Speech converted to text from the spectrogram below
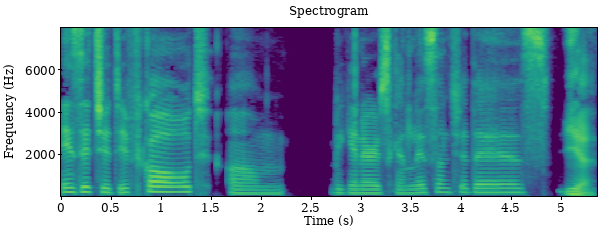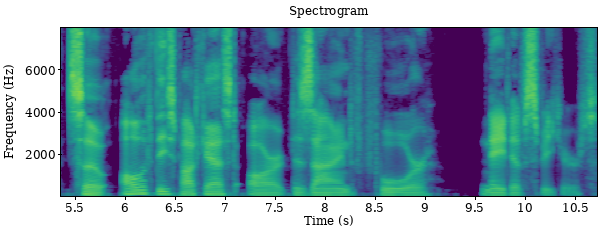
Is it too difficult? Um, beginners can listen to this. Yeah. So all of these podcasts are designed for native speakers.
